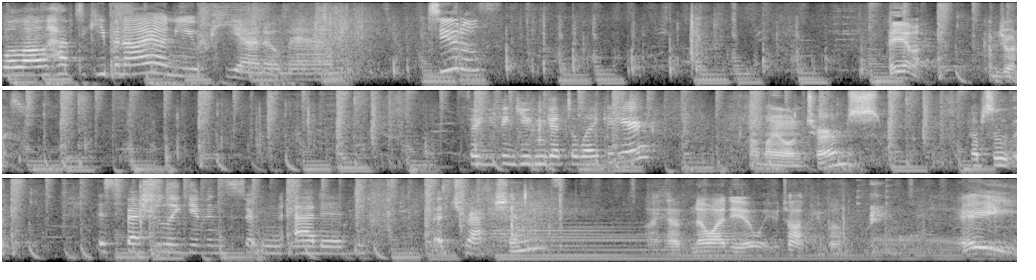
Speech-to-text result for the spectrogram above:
Well, I'll have to keep an eye on you, piano man. Toodles. Hey, Emma, come join us. So you think you can get to like it here? On my own terms? Absolutely. Especially given certain added attractions? I have no idea what you're talking about. Hey,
